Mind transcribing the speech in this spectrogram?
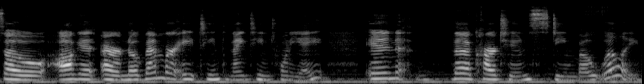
so August or November 18th, 1928, in the cartoon Steamboat Willie.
